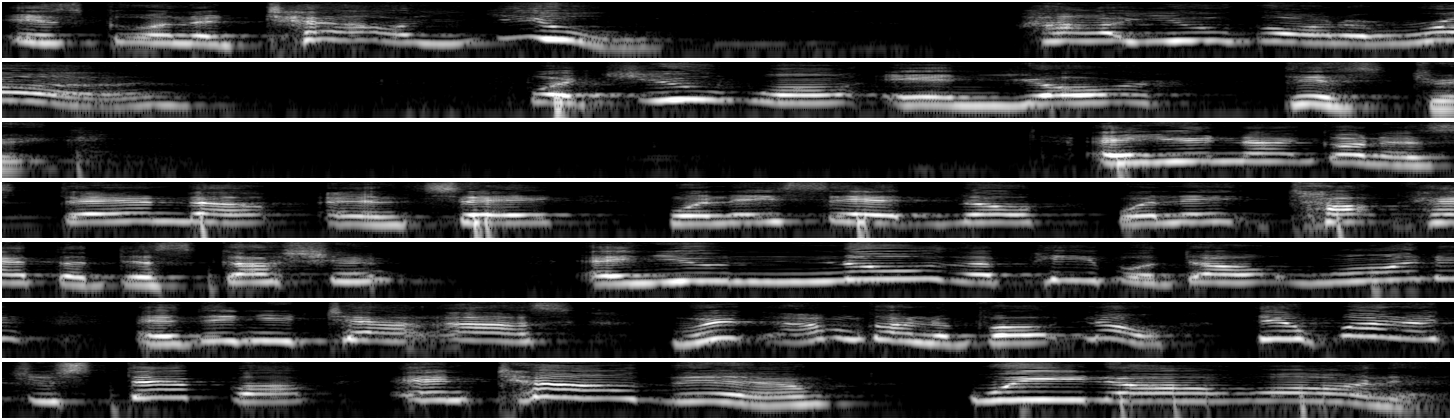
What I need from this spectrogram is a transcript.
is going to tell you how you're going to run what you want in your district. And you're not going to stand up and say, when they said no, when they talk, had the discussion, and you know the people don't want it, and then you tell us, I'm going to vote no, then why don't you step up and tell them we don't want it?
